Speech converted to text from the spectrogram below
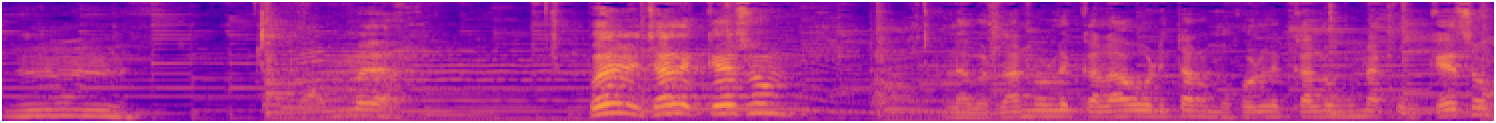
Mmm, hombre. Pueden echarle queso. La verdad no le he calado ahorita, a lo mejor le calo una con queso.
